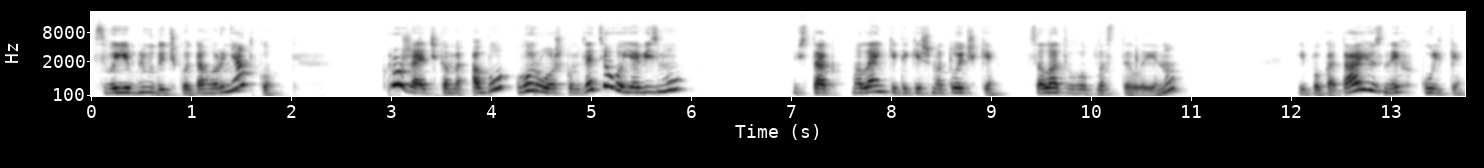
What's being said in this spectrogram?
своє блюдечко та горнятко кружечками або горошком. Для цього я візьму ось так маленькі такі шматочки салатового пластилину і покатаю з них кульки.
